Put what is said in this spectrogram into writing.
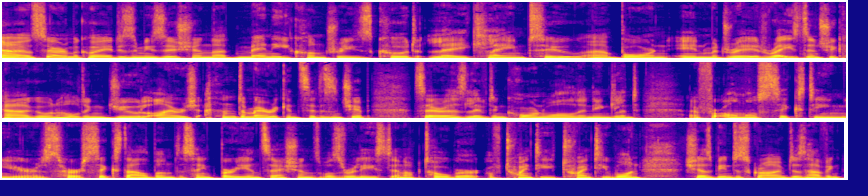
Now, Sarah McQuaid is a musician that many countries could lay claim to. Uh, born in Madrid, raised in Chicago, and holding dual Irish and American citizenship, Sarah has lived in Cornwall in England uh, for almost 16 years. Her sixth album, The St. Buryan Sessions, was released in October of 2021. She has been described as having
